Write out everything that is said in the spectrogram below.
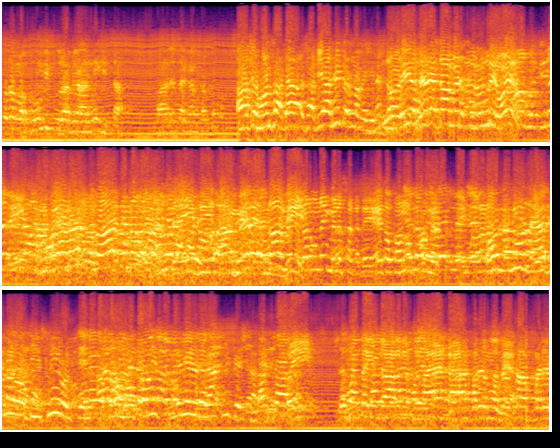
تو مفہوم بھی پورا بیان نہیں کیتا ہاں تے ہن ختم کرنا پئی میرے نہیں مل سکتے تو میں یا پھر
